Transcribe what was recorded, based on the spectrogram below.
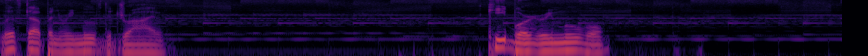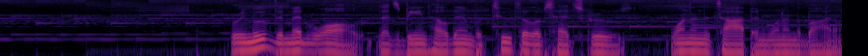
Lift up and remove the drive. Keyboard removal. Remove the mid wall that's being held in with two Phillips head screws, one on the top and one on the bottom.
